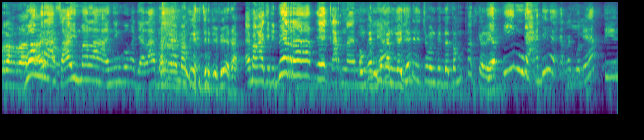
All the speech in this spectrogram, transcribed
Perang Gua rasa ngerasain malah anjing gua Tapi ngejalanin. emang gak jadi berak. Emang gak jadi berak ya karena emang Mungkin gua bukan gak jadi, cuma pindah tempat kali Ya ya. pindah dia nggak karena gue liatin.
